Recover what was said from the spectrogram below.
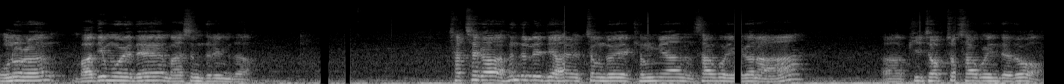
오늘은 마디모에 대해 말씀드립니다. 차체가 흔들리지 않을 정도의 경미한 사고이거나 어, 비접촉 사고인데도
